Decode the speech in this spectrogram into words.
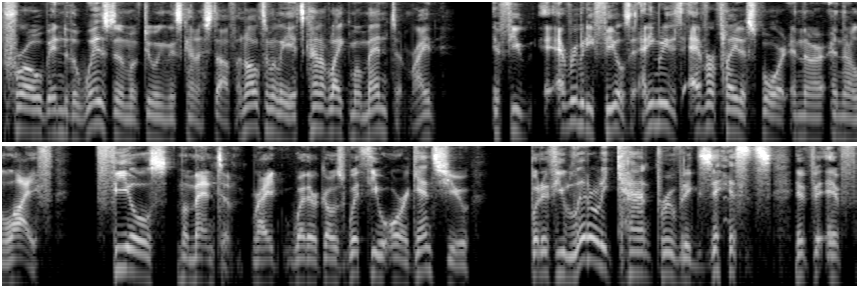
probe into the wisdom of doing this kind of stuff. And ultimately, it's kind of like momentum, right? If you everybody feels it. Anybody that's ever played a sport in their in their life feels momentum, right? Whether it goes with you or against you. But if you literally can't prove it exists, if if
